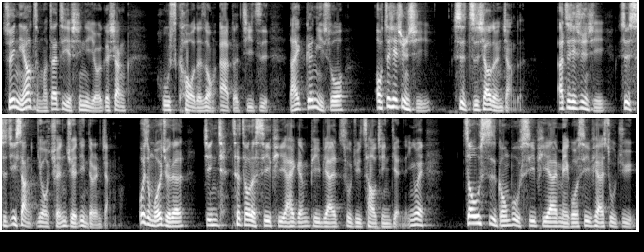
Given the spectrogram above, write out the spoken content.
所以你要怎么在自己的心里有一个像？Who's Call 的这种 App 的机制来跟你说哦，这些讯息是直销的人讲的啊，这些讯息是实际上有权决定的人讲的。为什么我会觉得今这周的 CPI 跟 PPI 数据超经典的？因为周四公布 CPI 美国 CPI 数据，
